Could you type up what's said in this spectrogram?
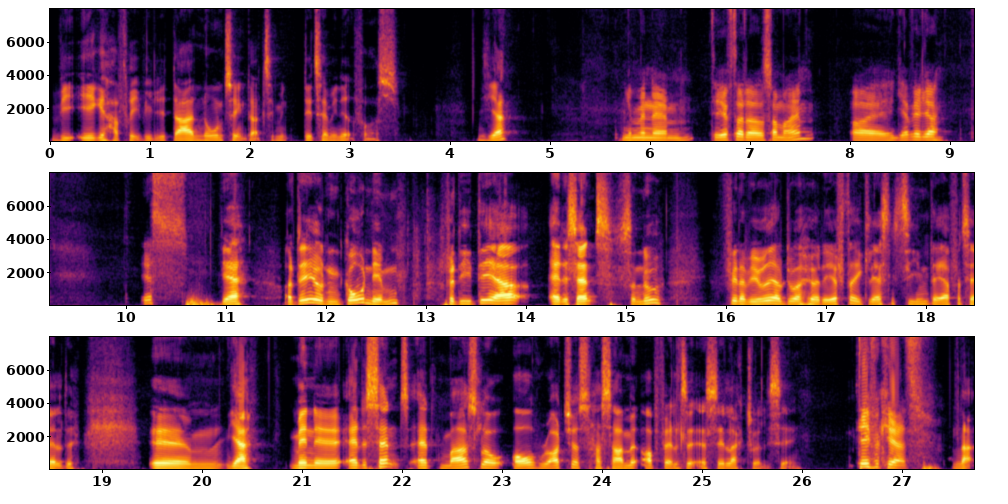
vi ikke har fri vilje. Der er nogle ting, der er determineret for os. Ja. Jamen, øh, det efterlader så mig, og øh, jeg vælger S. Ja, og det er jo den gode nemme, fordi det er, er det sandt. Så nu finder vi ud af, om du har hørt efter i klassens time, da jeg fortalte det. Øhm, ja, men øh, er det sandt, at Maslow og Rogers har samme opfattelse af selvaktualisering? Det er forkert. Nej.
